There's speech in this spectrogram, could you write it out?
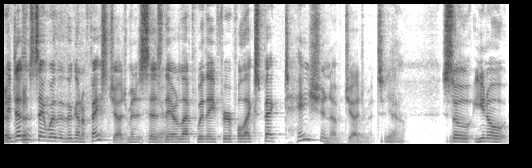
it doesn't say whether they're going to face judgment. It says they're left with a fearful expectation of judgment. Yeah. So you know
